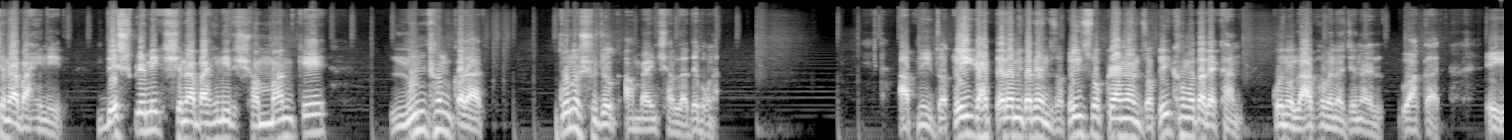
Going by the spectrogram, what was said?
সেনাবাহিনীর, দেশপ্রেমিক সেনাবাহিনীর সম্মানকে লুণ্ঠন করার কোনো সুযোগ আমরা ইনশাল্লাহ দেব না। আপনি যতই ঘাটতারামি করেন, যতই চোখ রাঙান, যতই ক্ষমতা দেখান, কোনো লাভ হবে না জেনারেল ওয়াকার। এই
